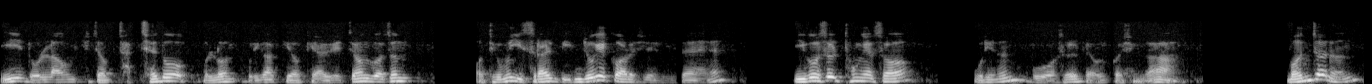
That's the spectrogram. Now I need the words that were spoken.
이 놀라운 기적 자체도 물론 우리가 기억해야겠죠. 그것은 어떻게 보면 이스라엘 민족의 것이있는데 이것을 통해서 우리는 무엇을 배울 것인가? 먼저는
